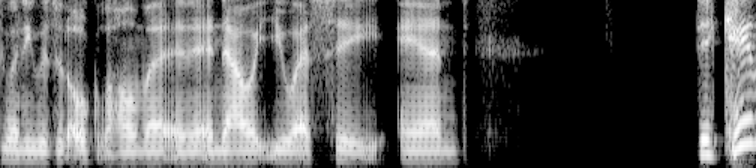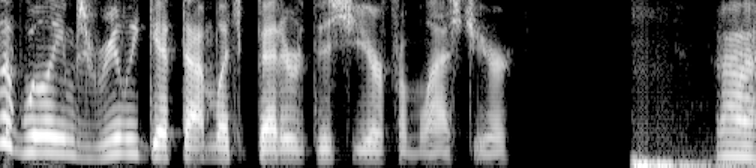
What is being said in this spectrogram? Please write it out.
when he was at Oklahoma and, and now at USC. And did Caleb Williams really get that much better this year from last year? Uh,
